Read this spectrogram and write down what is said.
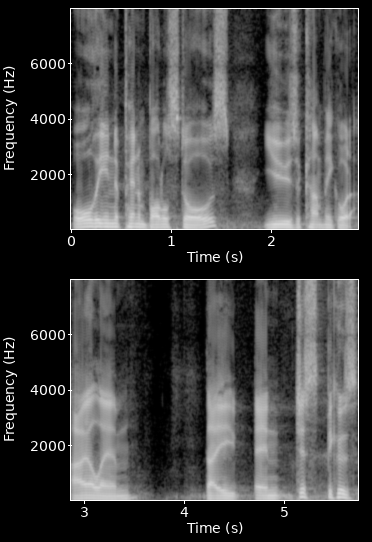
all the independent bottle stores use a company called ALM. They and just because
